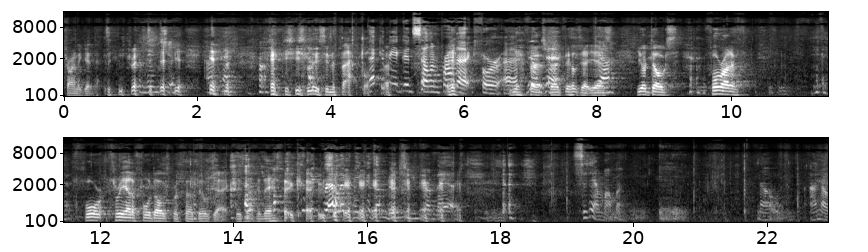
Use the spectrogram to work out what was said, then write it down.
trying to get. Convince you. Yeah. She's losing the battle. that could be a good selling product for, uh, yeah, Bill for, for Jack. Bil-Jac, yes. Yeah. Your dogs, four out of four, three out of four dogs prefer Bil-Jac. There's nothing there that You goes. at me because I'm from that. Sit down, Mama. No, I know.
